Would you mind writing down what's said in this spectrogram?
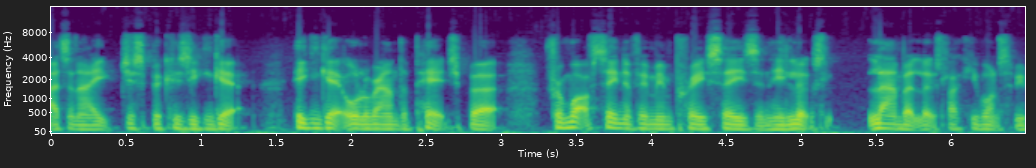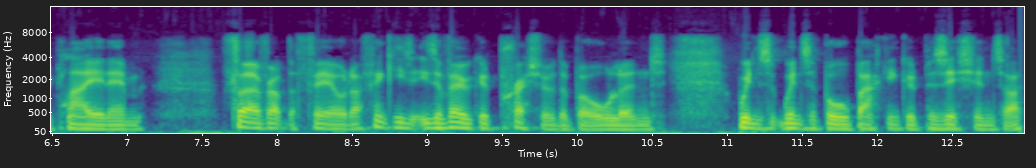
as an 8 just because he can get he can get all around the pitch. But from what I've seen of him in pre season, he looks Lambert looks like he wants to be playing him further up the field. I think he's, he's a very good pressure of the ball and wins wins the ball back in good positions. I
